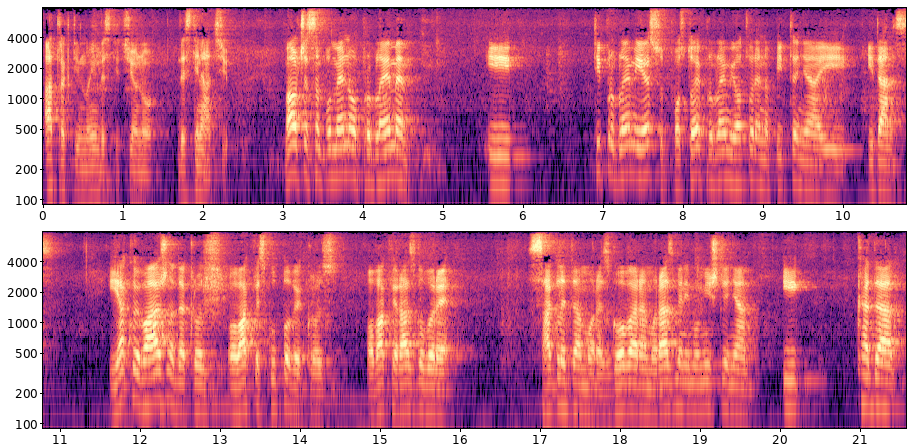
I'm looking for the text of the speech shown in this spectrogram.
atraktivnu investicionu destinaciju. Malo čas sam pomenuo probleme i ti problemi jesu, postoje problemi otvorena pitanja i, i danas. I jako je važno da kroz ovakve skupove, kroz ovakve razgovore sagledamo, razgovaramo, razmenimo mišljenja i kada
